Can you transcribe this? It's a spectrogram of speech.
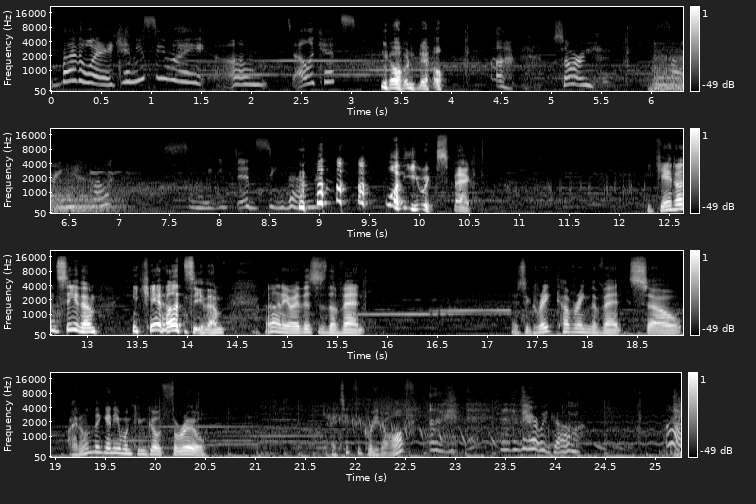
By the way, can you see my, um, delicates? Oh no. Sorry. Sorry, huh? So you did see them. What do you expect? You can't unsee them. You can't unsee them. Well, anyway, this is the vent. There's a grate covering the vent, so I don't think anyone can go through. Can I take the grate off? there we go. Oh,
